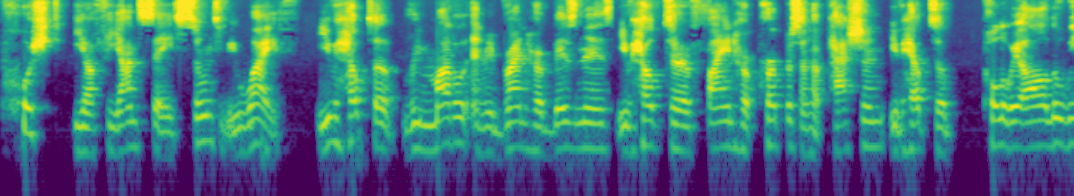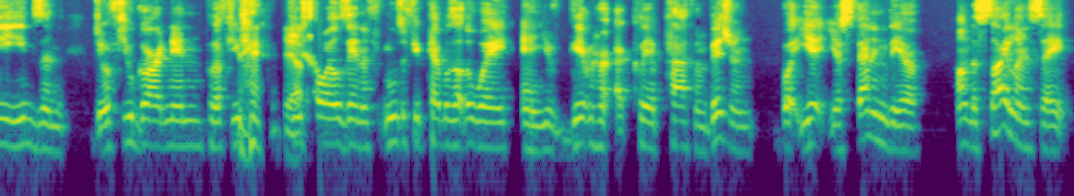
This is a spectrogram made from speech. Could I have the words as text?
pushed your fiance, soon to be wife. You've helped her remodel and rebrand her business. You've helped her find her purpose and her passion. You've helped her pull away all the weeds and do a few gardening, put a few, yep. few soils in, moves a few pebbles out of the way, and you've given her a clear path and vision. But yet you're standing there on the sideline, say,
